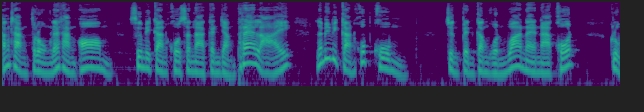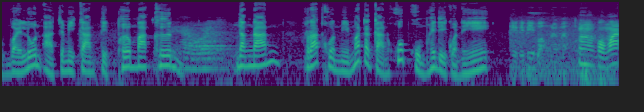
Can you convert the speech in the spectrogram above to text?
ทั้งทางตรงและทางอ้อม ซึ่งมีการโฆษณากันอย่างแพร่หลาย และไม่มีการควบคุม จึงเป็นกังวลว่าในอนาคต กลุ่มวัยรุ่นอาจจะมีการติดเพิ่มมากขึ้น ดังนั้นรัฐควรมีมาตรการควบคุมให้ดีกว่านี้อย่างที่พี่บอกเลยไหมอืมผมว่า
